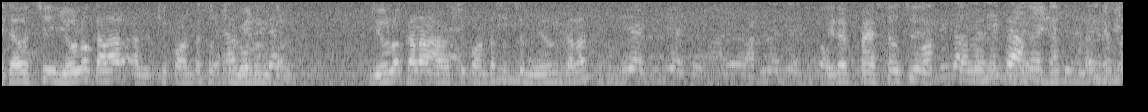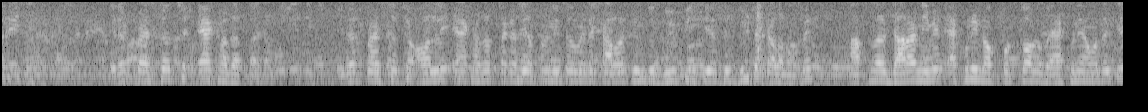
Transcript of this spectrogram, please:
এটা হচ্ছে ইয়েলো কালার আর হচ্ছে কন্ট্রাস্ট হচ্ছে মেরুন কালার ইয়েলো কালার আর হচ্ছে কন্ট্রাস্ট হচ্ছে মেরুন কালার এটার প্রাইসটা হচ্ছে এটার প্রাইসটা হচ্ছে এক হাজার টাকা। এটার প্রাইসটা হচ্ছে অনলি এক হাজার টাকা দিয়ে আপনার নিতে হবে। এটা কালার কিন্তু দুই পিসি আছে দুইটা কালার হবে। আপনারা যারা নেবেন এখনই নক করতে হবে বা এখনই আমাদেরকে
